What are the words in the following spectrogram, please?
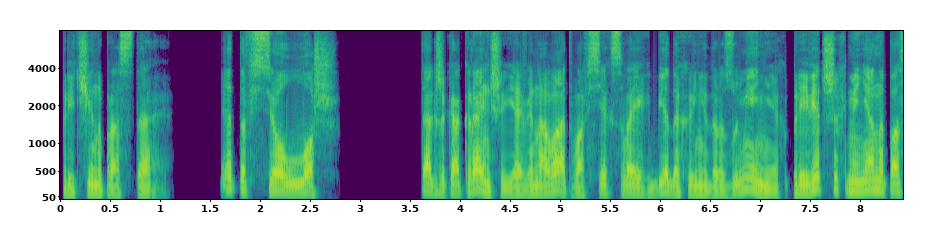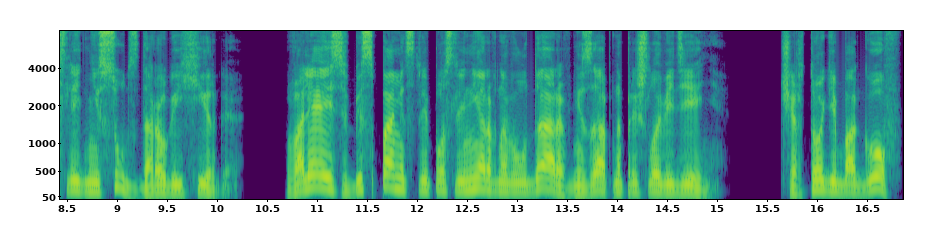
Причина простая. Это все ложь. Так же, как раньше, я виноват во всех своих бедах и недоразумениях, приведших меня на последний суд с дорогой Хирга. Валяясь в беспамятстве после нервного удара, внезапно пришло видение. Чертоги богов,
